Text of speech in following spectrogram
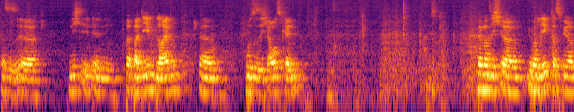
dass sie äh, nicht in, in, bei, bei dem bleiben, äh, wo sie sich auskennen. Wenn man sich äh, überlegt, dass wir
